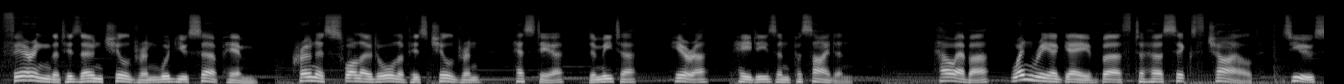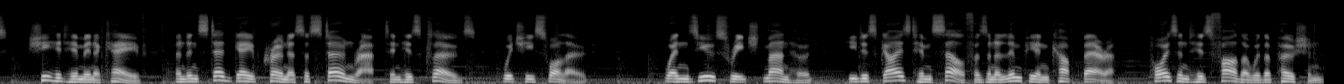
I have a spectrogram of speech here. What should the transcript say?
Fearing that his own children would usurp him, Cronus swallowed all of his children, Hestia, Demeter, Hera, Hades and Poseidon. However, when Rhea gave birth to her sixth child, Zeus, she hid him in a cave, and instead gave Cronus a stone wrapped in his clothes, which he swallowed. When Zeus reached manhood, he disguised himself as an Olympian cup-bearer, poisoned his father with a potion,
